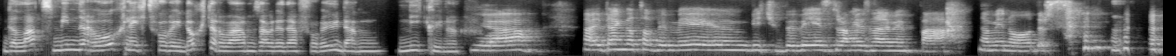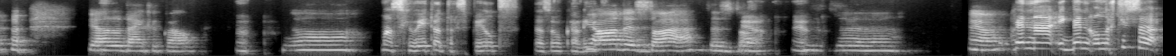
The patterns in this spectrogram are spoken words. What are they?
de lat minder hoog legt voor je dochter, waarom zou dat voor u dan niet kunnen? Ja, nou, ik denk dat dat bij mij een beetje bewijsdrang is naar mijn pa, naar mijn ouders. ja, dat denk ik wel. Ja. Maar als je weet wat er speelt, dat is ook al iets. Ja, dat is dat. dat, is dat. Ja, ja. Dus, uh, ja. Ik, ben, uh, ik ben ondertussen...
